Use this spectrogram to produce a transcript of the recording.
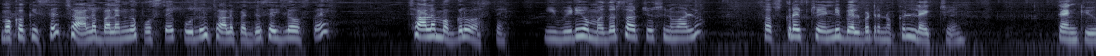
మొక్కకి ఇస్తే చాలా బలంగా పోస్తాయి పూలు చాలా పెద్ద సైజులో వస్తాయి చాలా మొగ్గలు వస్తాయి. ఈ వీడియో మొదటిసారి చూసిన వాళ్ళు సబ్స్క్రైబ్ చేయండి బెల్ బటన్ ఒక్కటి లైక్ చేయండి. Thank you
